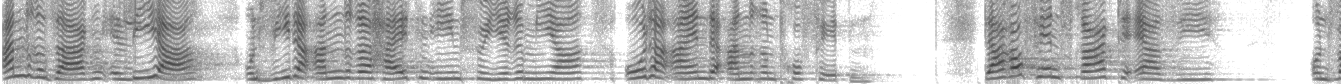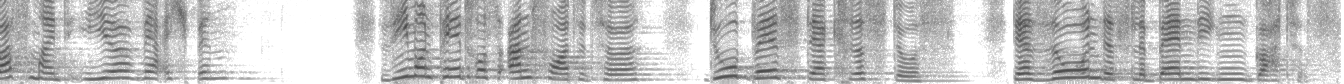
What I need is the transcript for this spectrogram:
andere sagen Elia und wieder andere halten ihn für Jeremia oder einen der anderen Propheten. Daraufhin fragte er sie, und was meint ihr, wer ich bin? Simon Petrus antwortete, du bist der Christus, der Sohn des lebendigen Gottes.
